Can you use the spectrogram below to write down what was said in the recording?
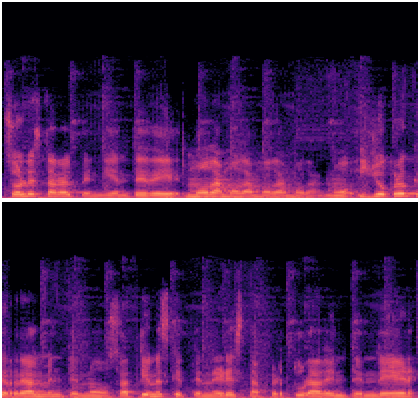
solo estar al pendiente de moda, moda, moda, moda, ¿no? Y yo creo que realmente no, o sea, tienes que tener esta apertura de entender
